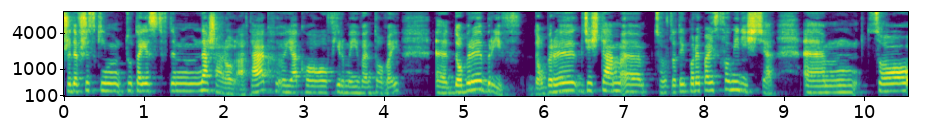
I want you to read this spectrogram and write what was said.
Przede wszystkim tutaj jest w tym nasza rola, tak, jako firmy eventowej. E, dobry brief, dobry gdzieś tam, e, co już do tej pory Państwo mieliście, co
